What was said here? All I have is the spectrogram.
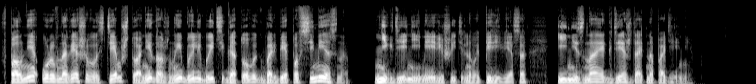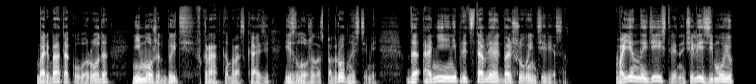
вполне уравновешивалось тем, что они должны были быть готовы к борьбе повсеместно, нигде не имея решительного перевеса и не зная, где ждать нападения. Борьба такого рода не может быть в кратком рассказе изложена с подробностями, да они и не представляют большого интереса. Военные действия начались зимою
